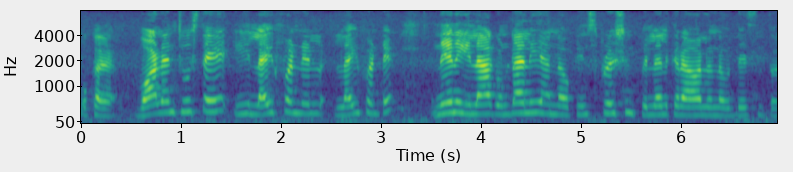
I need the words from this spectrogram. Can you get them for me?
ఒక వాళ్ళని చూస్తే ఈ లైఫ్ అనే లైఫ్ అంటే నేను ఇలాగ ఉండాలి అన్న ఒక ఇన్స్పిరేషన్ పిల్లలకి రావాలన్న ఉద్దేశంతో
